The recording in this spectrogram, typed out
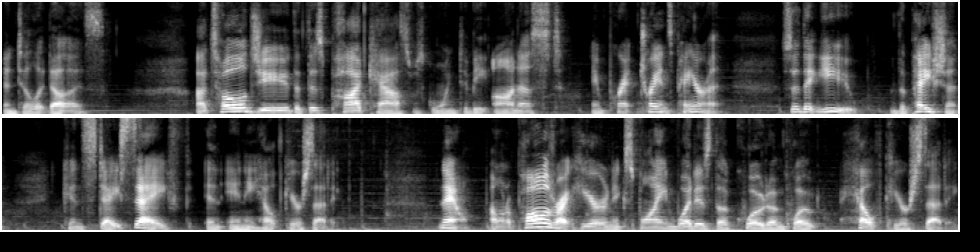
until it does. I told you that this podcast was going to be honest and transparent so that you, the patient, can stay safe in any healthcare setting. Now, I want to pause right here and explain what is the quote unquote healthcare setting.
